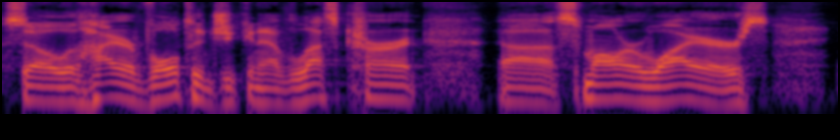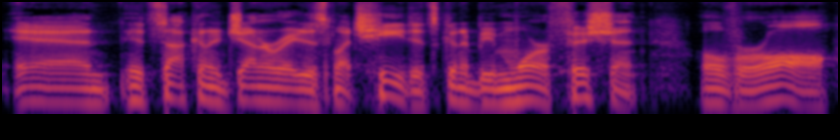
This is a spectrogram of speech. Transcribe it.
So with higher voltage, you can have less current, uh, smaller wires, and it's not going to generate as much heat. It's going to be more efficient overall,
